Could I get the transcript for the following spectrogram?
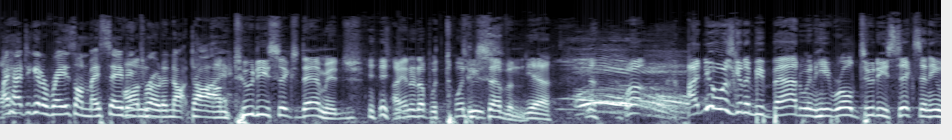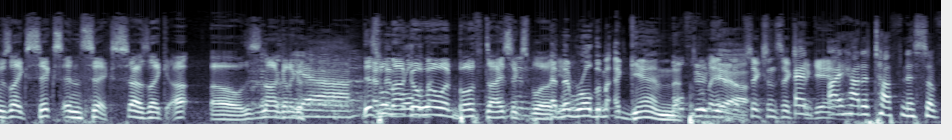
I had to get a raise on my saving On- throw to not die. On two d six damage, I ended up with twenty seven. Yeah. Well, I knew it was going to be bad when he rolled 2d6 and he was like 6 and 6. I was like, uh oh, this is not going to go. Yeah. go. This And will then not rolled go them- well when both dice explode. and then rolled them again. Both of them ended Yeah. up six and six and again. I had a toughness of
